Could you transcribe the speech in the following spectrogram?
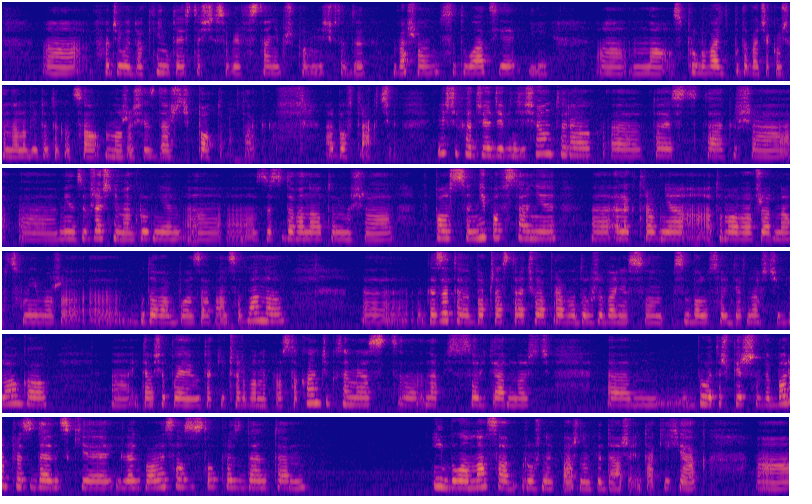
wchodziły do kin, to jesteście sobie w stanie przypomnieć wtedy Waszą sytuację i no, spróbować zbudować jakąś analogię do tego, co może się zdarzyć potem, tak, albo w trakcie. Jeśli chodzi o 90 rok, e, to jest tak, że e, między wrześniem a grudniem e, zdecydowano o tym, że w Polsce nie powstanie elektrownia atomowa w Żarnowcu, mimo że budowa była zaawansowana. Gazeta Wyborcza straciła prawo do używania symbolu Solidarności w logo i tam się pojawił taki czerwony prostokącik zamiast napisu Solidarność. Były też pierwsze wybory prezydenckie i Lech Wałęsa został prezydentem. I było masa różnych ważnych wydarzeń, takich jak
